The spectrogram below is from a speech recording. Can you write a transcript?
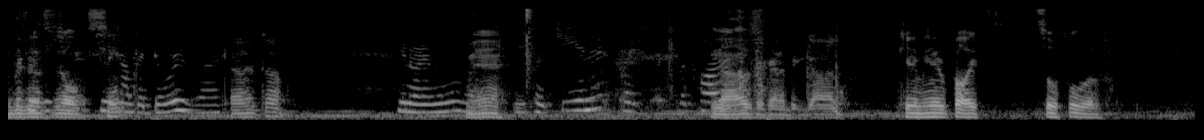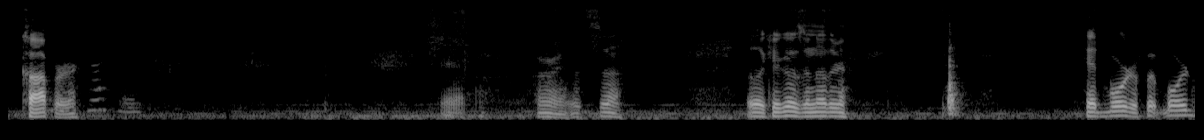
And at we the old see sink how the doors are. countertop. You know what I mean? Like, Yeah. You put a key in it, like the car. No, those are gonna be gone. Kidding me? They're probably so full of copper. Yeah. All right, let's uh look, here goes another headboard or footboard.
